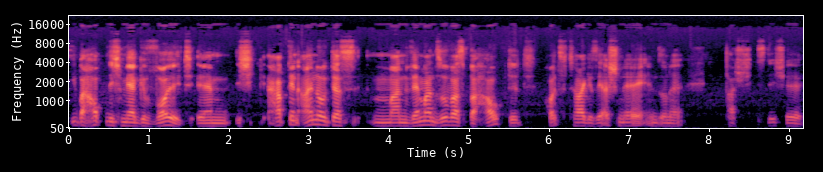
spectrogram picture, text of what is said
überhaupt nicht mehr gewollt. Ähm, ich habe den Eindruck, dass man, wenn man sowas behauptet, heutzutage sehr schnell in so eine faschistische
